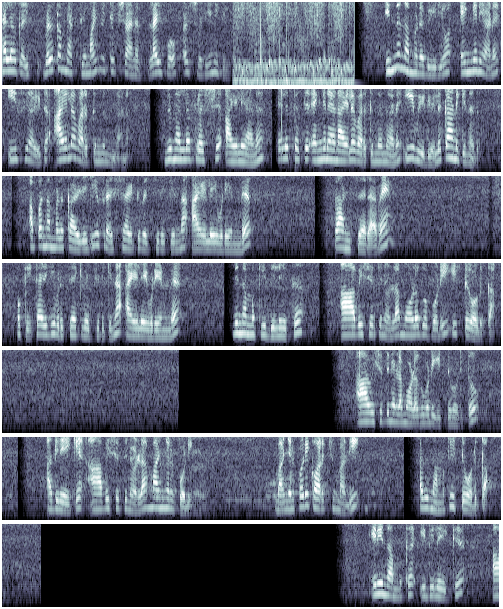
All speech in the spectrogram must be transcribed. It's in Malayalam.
Hello guys welcome back to my YouTube channel life of Ashwathi Nikhil ഇന്ന് നമ്മുടെ വീഡിയോ എങ്ങനെയാണ് ഈസി ആയിട്ട് അയല വറുക്കുന്നതെന്നാണ്. ഇത് നല്ല ഫ്രഷ് അയലയാണ്. എളുപ്പത്തിൽ എങ്ങനെയാണ് അയല വറുക്കുന്നതെന്നാണ് ഈ വീഡിയോയിൽ കാണിക്കുന്നത്. അപ്പം നമ്മൾ കഴുകി ഫ്രഷ് ആയിട്ട് വെച്ചിരിക്കുന്ന അയല ഇവിടെയുണ്ട്. കാണിച്ചു തരാവേ ഓക്കെ കഴുകി വൃത്തിയാക്കി വെച്ചിരിക്കുന്ന അയല ഇവിടെയുണ്ട്. ഇനി നമുക്ക് ഇതിലേക്ക് ആവശ്യത്തിനുള്ള മുളക് പൊടി ഇട്ട് കൊടുക്കാം. ആവശ്യത്തിനുള്ള മുളക് പൊടി ഇട്ട് കൊടുത്തു. അതിലേക്ക് ആവശ്യത്തിനുള്ള മഞ്ഞൾപ്പൊടി. മഞ്ഞൾപ്പൊടി കുറച്ച് മതി. അത് നമുക്ക് ഇട്ട് കൊടുക്കാം. ഇനി നമുക്ക് ഇതിലേക്ക്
